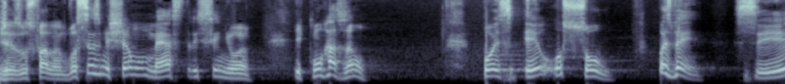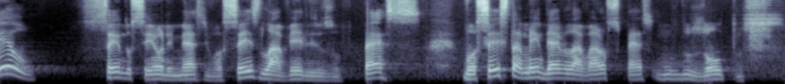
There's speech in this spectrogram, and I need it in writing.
Jesus falando: Vocês me chamam mestre e senhor, e com razão, pois eu o sou. Pois bem, se eu, sendo senhor e mestre de vocês, lavei-lhes os pés, vocês também devem lavar os pés uns dos outros.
